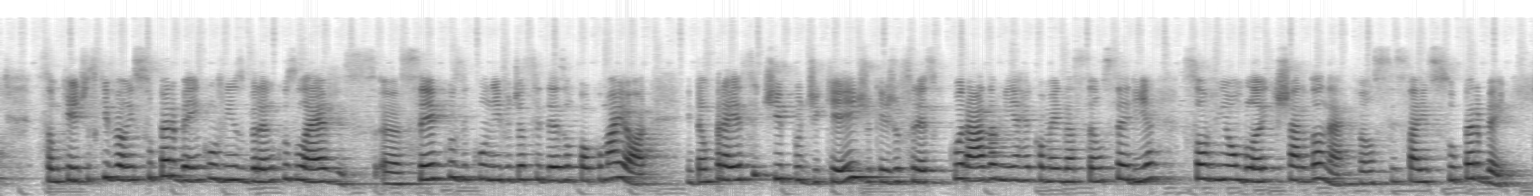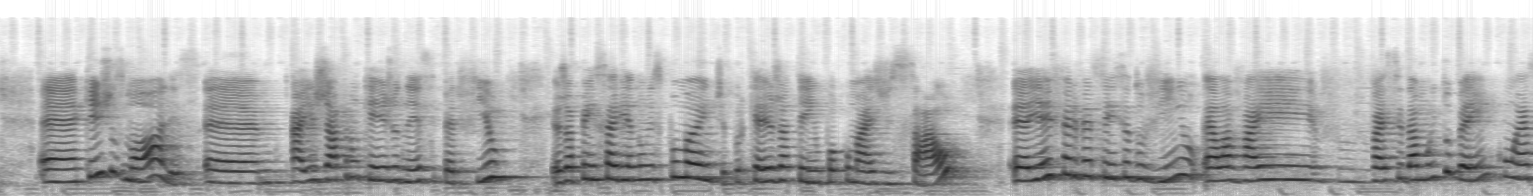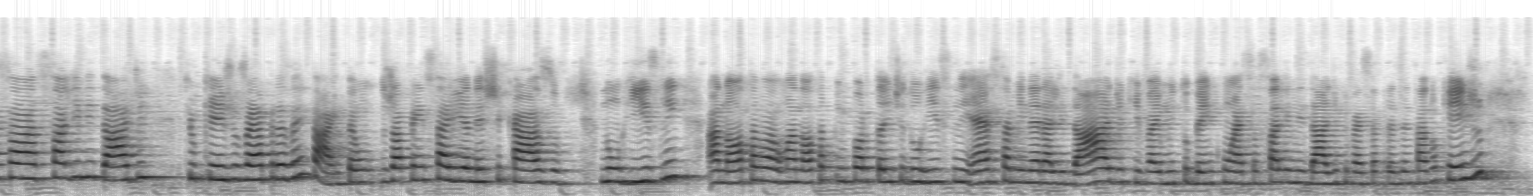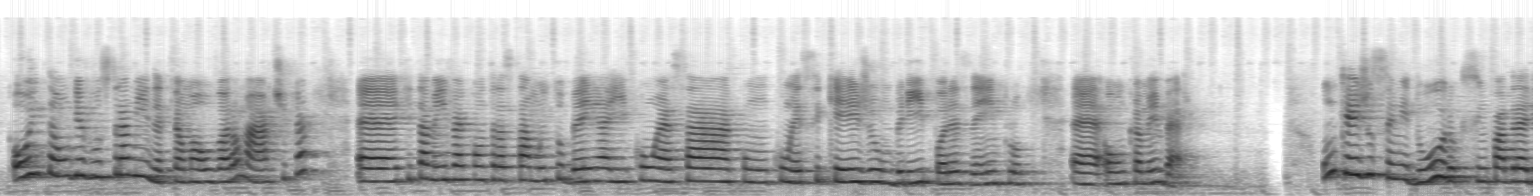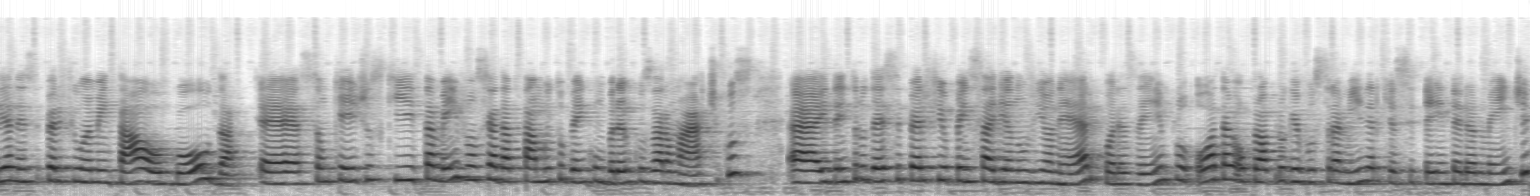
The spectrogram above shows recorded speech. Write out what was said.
são queijos que vão super bem com vinhos brancos leves, uh, secos e com nível de acidez um pouco maior. Então, para esse tipo de queijo, queijo fresco curado, a minha recomendação seria Sauvignon Blanc Chardonnay. Vão se sair super bem. É, queijos moles, é, aí já para um queijo nesse perfil, eu já pensaria num espumante, porque aí eu já tenho um pouco mais de sal é, e a efervescência do vinho ela vai, vai se dar muito bem com essa salinidade que o queijo vai apresentar. Então, já pensaria neste caso num Riesling. A nota, uma nota importante do Riesling é essa mineralidade que vai muito bem com essa salinidade que vai se apresentar no queijo. Ou então o Gewürztraminer, que é uma uva aromática. É, que também vai contrastar muito bem aí com essa com, com esse queijo um brie, por exemplo, é, ou um camembert. Um queijo semiduro que se enquadraria nesse perfil emmental, Golda, é, são queijos que também vão se adaptar muito bem com brancos aromáticos, É, e dentro desse perfil pensaria no Vionner, por exemplo, ou até o próprio Gewürztraminer que eu citei anteriormente.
